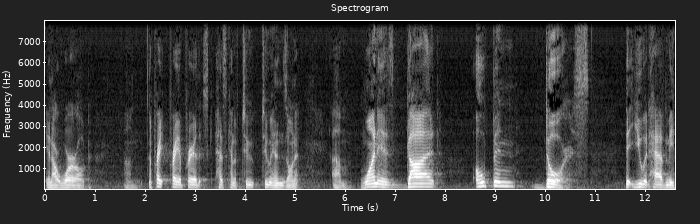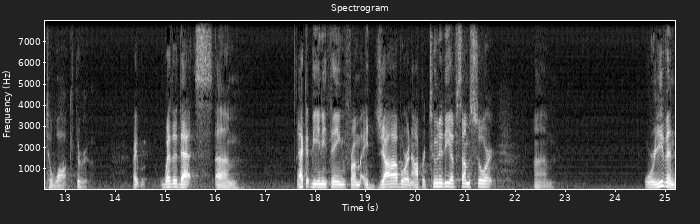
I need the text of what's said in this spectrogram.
in our world. Um, I pray, pray a prayer that has kind of two, two ends on it. Um, one is God, open doors that you would have me to walk through. Right? Whether that's, um, that could be anything from a job or an opportunity of some sort, um, or even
